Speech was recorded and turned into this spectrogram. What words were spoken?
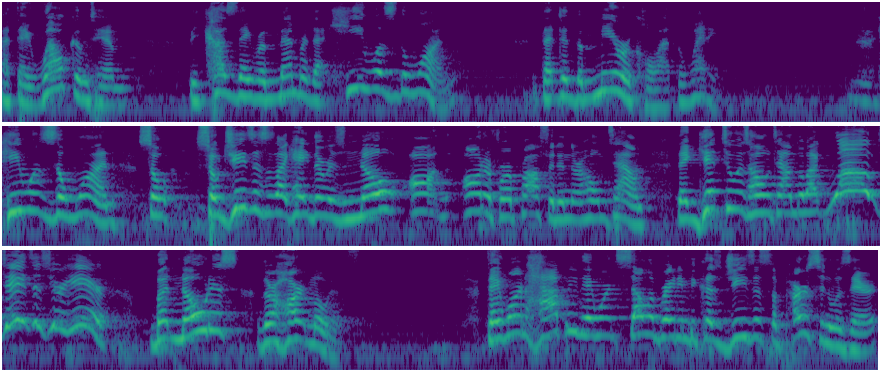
that they welcomed him because they remembered that he was the one that did the miracle at the wedding. He was the one. So, so Jesus is like, hey, there is no honor for a prophet in their hometown. They get to his hometown, they're like, whoa, Jesus, you're here. But notice their heart motive. They weren't happy, they weren't celebrating because Jesus, the person, was there.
